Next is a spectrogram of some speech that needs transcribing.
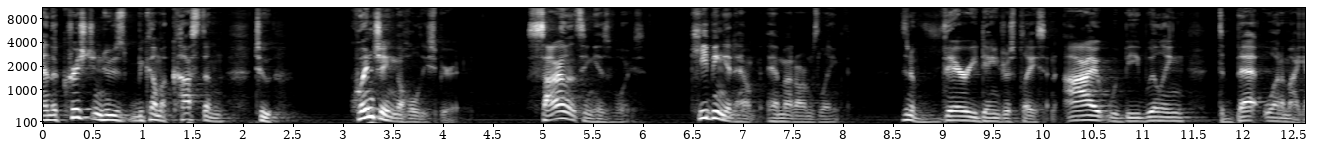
And the Christian who's become accustomed to quenching the Holy Spirit, silencing his voice, keeping it him at arm's length, is in a very dangerous place. And I would be willing to bet one of my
